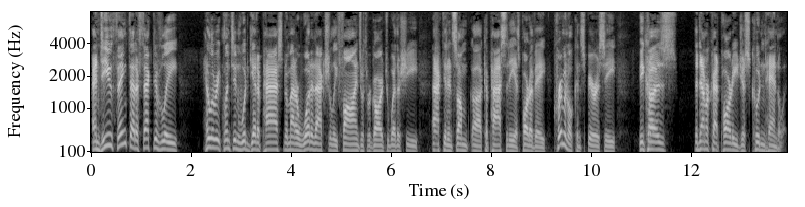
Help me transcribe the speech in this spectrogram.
and do you think that effectively Hillary Clinton would get a pass no matter what it actually finds with regard to whether she acted in some uh, capacity as part of a criminal conspiracy because the Democrat Party just couldn't handle it?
